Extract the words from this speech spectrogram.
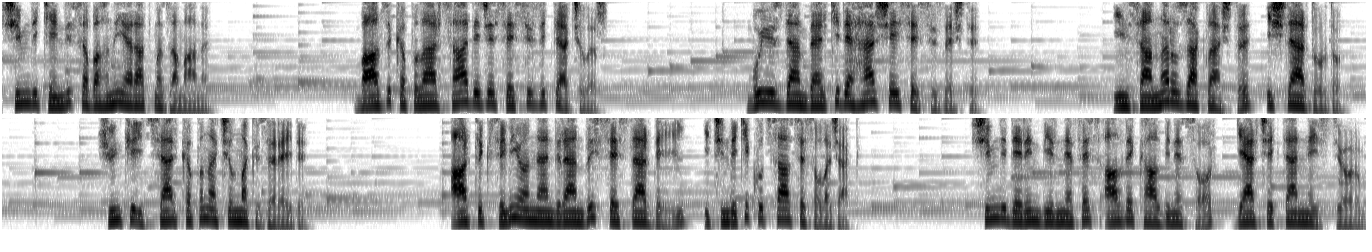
Şimdi kendi sabahını yaratma zamanı. Bazı kapılar sadece sessizlikle açılır. Bu yüzden belki de her şey sessizleşti. İnsanlar uzaklaştı, işler durdu. Çünkü içsel kapın açılmak üzereydi. Artık seni yönlendiren dış sesler değil, içindeki kutsal ses olacak. Şimdi derin bir nefes al ve kalbine sor, gerçekten ne istiyorum?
